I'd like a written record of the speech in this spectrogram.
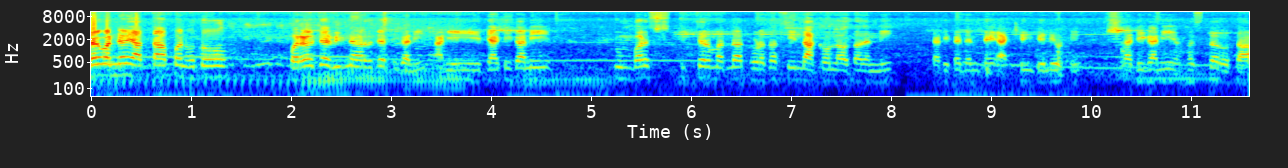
तर मंडळी आत्ता आपण होतो परळच्या विघ्नहर्त्या ठिकाणी आणि त्या ठिकाणी तुंबर्स पिक्चरमधला थोडासा सीन दाखवला होता त्यांनी. त्या ठिकाणी त्यांनी ते ॲक्टिंग केली होती. त्या ठिकाणी हस्तर होता.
